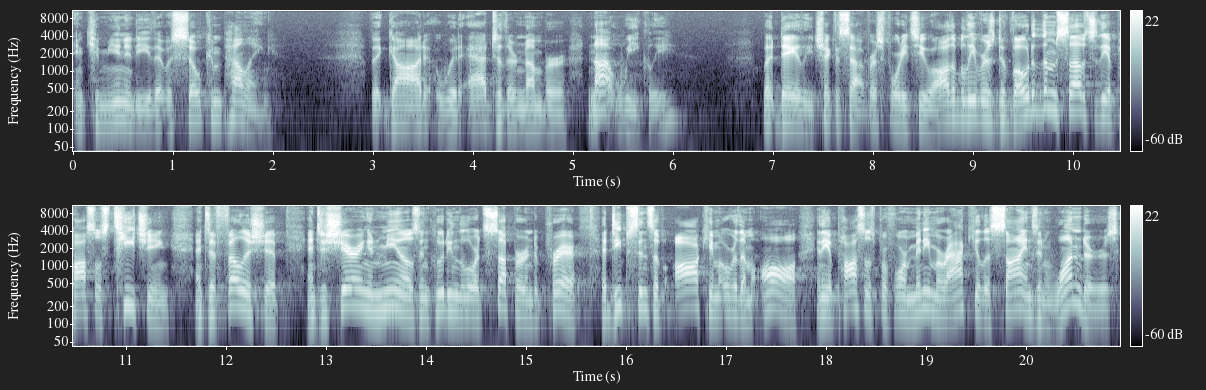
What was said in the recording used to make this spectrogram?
and community that was so compelling that God would add to their number, not weekly, but daily. Check this out, verse 42. All the believers devoted themselves to the apostles' teaching and to fellowship and to sharing in meals, including the Lord's Supper and to prayer. A deep sense of awe came over them all, and the apostles performed many miraculous signs and wonders.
